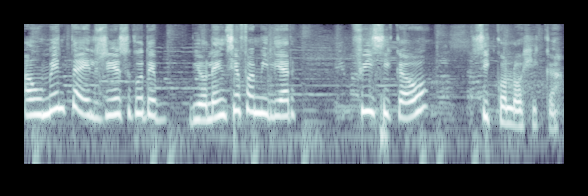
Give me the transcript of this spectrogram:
aumenta el riesgo de violencia familiar, física o psicológica.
